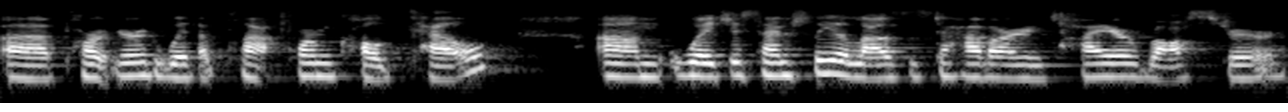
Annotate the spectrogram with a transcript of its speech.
uh, partnered with a platform called tell um, which essentially allows us to have our entire roster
